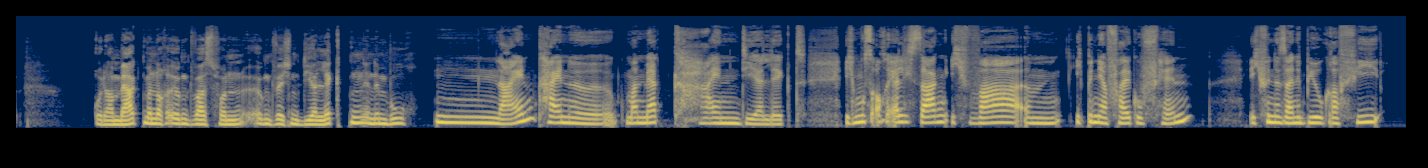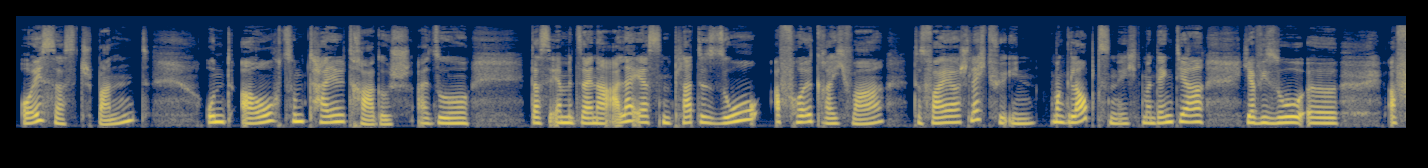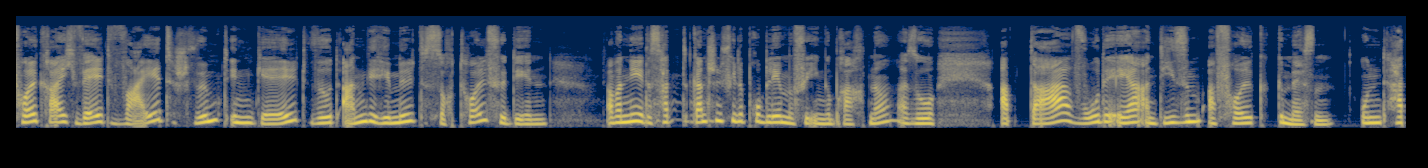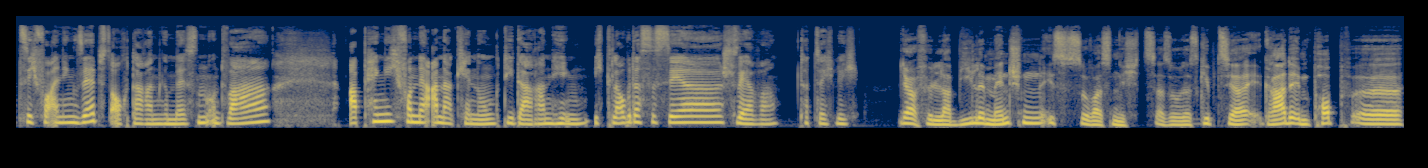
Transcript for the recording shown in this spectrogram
Oder merkt man noch irgendwas von irgendwelchen Dialekten in dem Buch? Nein, keine. Man merkt keinen Dialekt. Ich muss auch ehrlich sagen, ich war, ähm, ich bin ja Falco-Fan. Ich finde seine Biografie äußerst spannend und auch zum Teil tragisch. Also dass er mit seiner allerersten Platte so erfolgreich war, das war ja schlecht für ihn. Man glaubt's nicht. Man denkt ja, ja wieso äh, erfolgreich weltweit, schwimmt in Geld, wird angehimmelt, das ist doch toll für den. Aber nee, das hat ganz schön viele Probleme für ihn gebracht, ne? Also ab da wurde er an diesem Erfolg gemessen und hat sich vor allen Dingen selbst auch daran gemessen und war abhängig von der Anerkennung, die daran hing. Ich glaube, dass es sehr schwer war, tatsächlich. Ja, für labile Menschen ist sowas nichts. Also das gibt's ja gerade im Pop äh,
